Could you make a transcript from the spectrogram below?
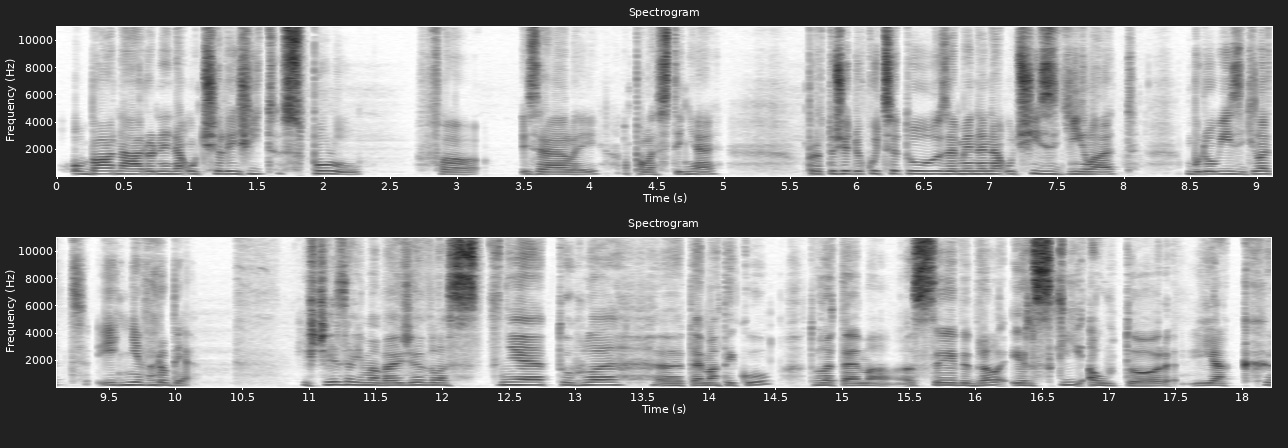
oba národy naučili žít spolu v Izraeli a Palestině, protože dokud se tu zemi nenaučí sdílet, budou jí sdílet jedině v hrobě. Ještě je zajímavé, že vlastně tuhle eh, tématiku, tohle téma si vybral irský autor, jak eh,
